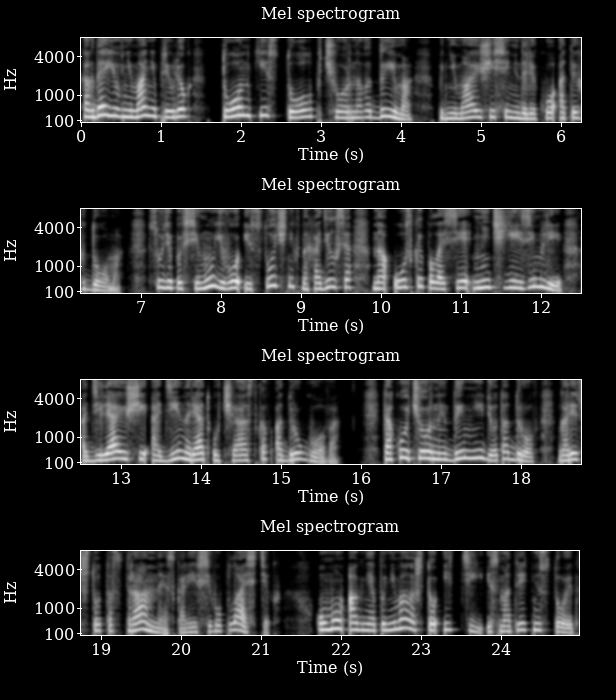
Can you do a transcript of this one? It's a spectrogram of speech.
когда ее внимание привлек тонкий столб черного дыма, поднимающийся недалеко от их дома. Судя по всему, его источник находился на узкой полосе ничьей земли, отделяющей один ряд участков от другого. Такой черный дым не идет от дров, горит что-то странное, скорее всего, пластик. Умом Агния понимала, что идти и смотреть не стоит.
